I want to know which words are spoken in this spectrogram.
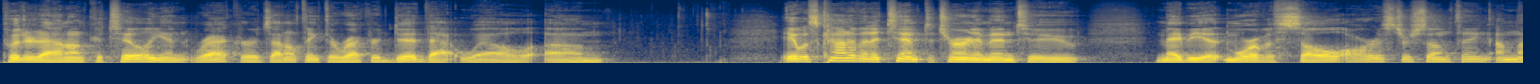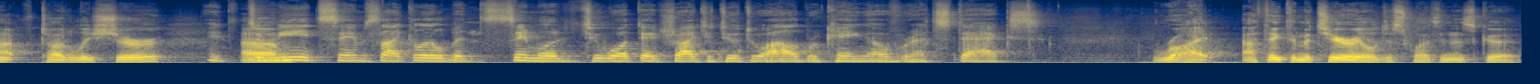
put it out on Cotillion Records. I don't think the record did that well. Um, it was kind of an attempt to turn him into maybe a, more of a soul artist or something. I'm not totally sure. It, to um, me, it seems like a little bit similar to what they tried to do to Albert King over at Stax. Right. I think the material just wasn't as good.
